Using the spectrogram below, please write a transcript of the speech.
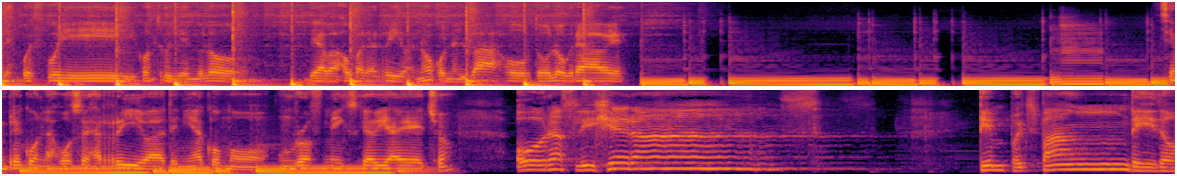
Después fui construyéndolo de abajo para arriba, ¿no? Con el bajo, todo lo grave. Siempre con las voces arriba, tenía como un rough mix que había hecho. Horas ligeras, tiempo expandido.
